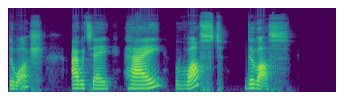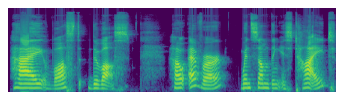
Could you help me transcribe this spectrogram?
the wash, I would say hij wast de was. Hij wast de was. However, when something is tight,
